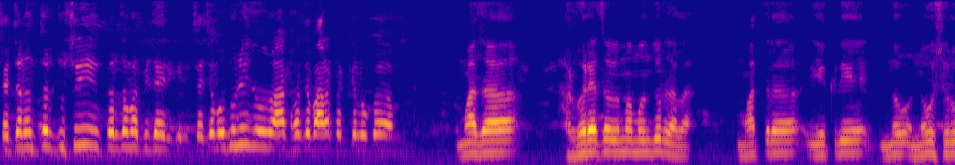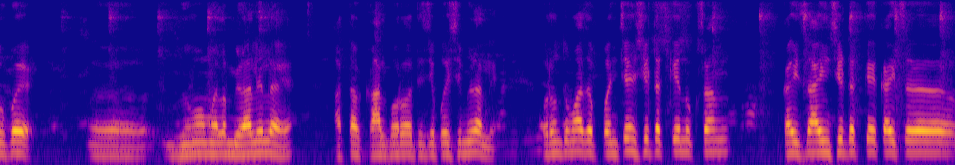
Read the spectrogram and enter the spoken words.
त्याच्यानंतर दुसरी कर्जमाफी जाहीर केली. त्याच्यामधूनही जो अठरा ते बारा टक्के लोक माझा हरभऱ्याचा विमा मंजूर झाला. मात्र एकरी नऊ नऊशे रुपये विमा मला मिळालेला आहे. आता काल परवा त्याचे पैसे मिळाले. परंतु माझं पंच्याऐंशी टक्के नुकसान काहीचं ऐंशी टक्के काहीचं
